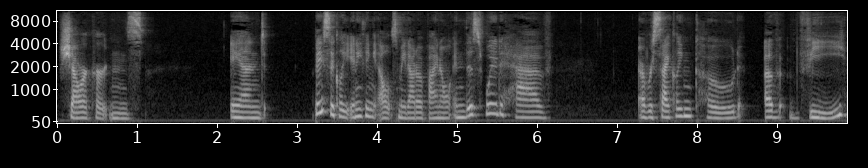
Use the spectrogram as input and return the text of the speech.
shower curtains and basically anything else made out of vinyl, and this would have a recycling code of V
